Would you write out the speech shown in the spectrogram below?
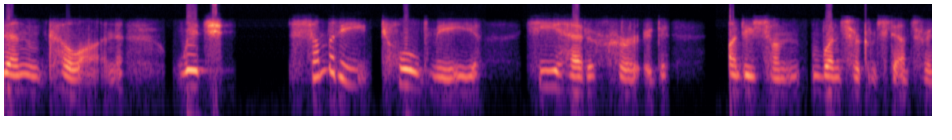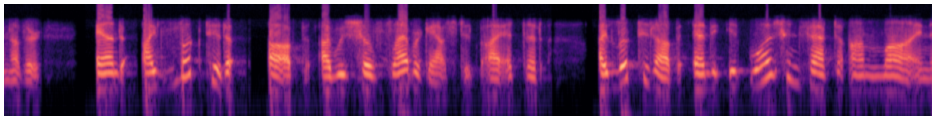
Zen koan, which somebody told me he had heard under some one circumstance or another. And I looked it up. I was so flabbergasted by it that I looked it up, and it was, in fact, online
